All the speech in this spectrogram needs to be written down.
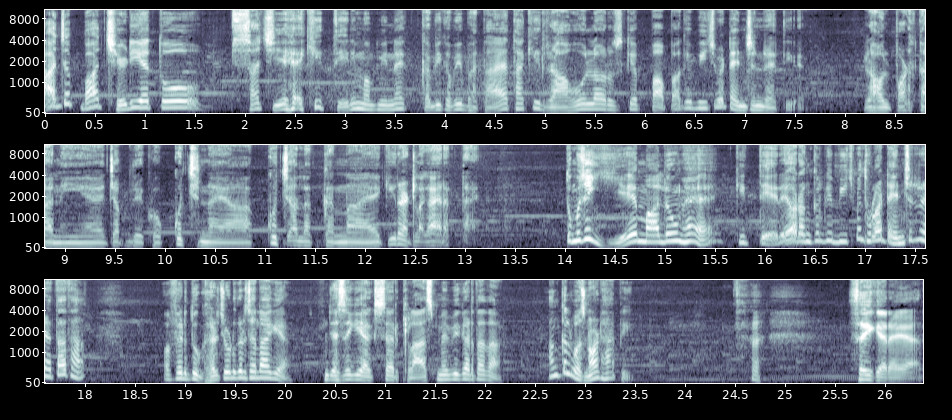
आज जब बात छेड़ी है तो सच ये है कि तेरी मम्मी ने कभी कभी बताया था कि राहुल और उसके पापा के बीच में टेंशन रहती है। राहुल पढ़ता नहीं है, जब देखो कुछ नया, कुछ अलग करना है कि रट लगाए रखता है। तो मुझे ये मालूम है कि तेरे और अंकल के बीच में थोड़ा टेंशन रहता था। और फिर तू घर छोड़कर चला गया जैसे कि अक्सर क्लास में भी करता था। अंकल वॉज़ नॉट हैप्पी सही कह रहा है यार।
